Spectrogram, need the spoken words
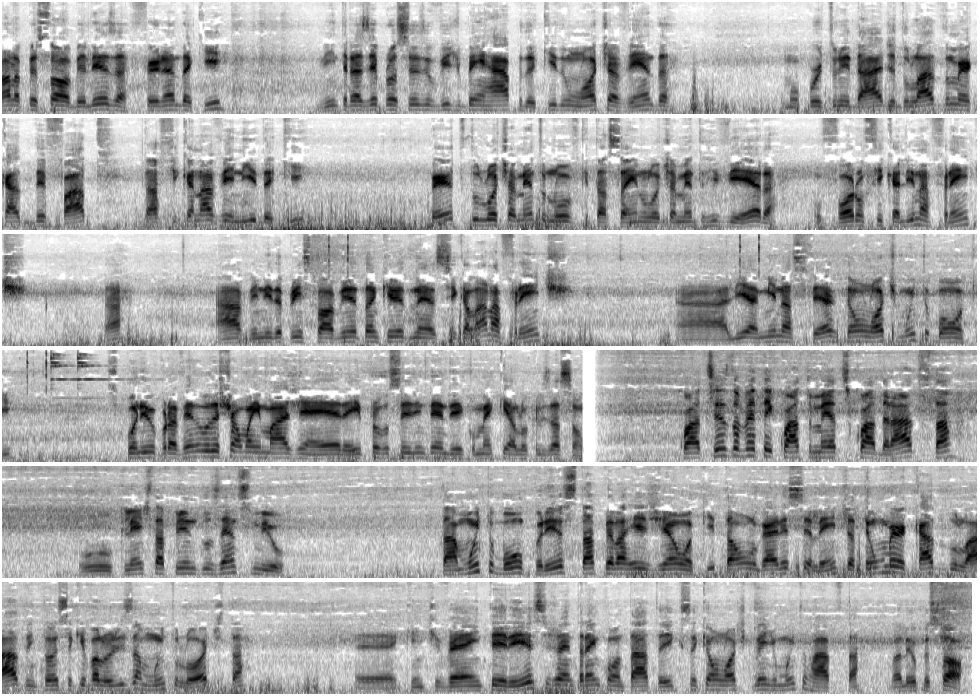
Fala pessoal, beleza? Fernando aqui. Vim trazer para vocês um vídeo bem rápido aqui de um lote à venda. Uma oportunidade do lado do mercado de fato, tá? Fica na avenida aqui, perto do loteamento novo que tá saindo, o loteamento Riviera. O fórum fica ali na frente, tá? A avenida principal, a Avenida Tanqueiro Neves, fica lá na frente. Ah, ali é a Minas Ferro, então é um lote muito bom aqui. Disponível para venda, vou deixar uma imagem aérea aí para vocês entenderem como é que é a localização. 494 metros quadrados, tá? O cliente está pedindo 200 mil. Tá muito bom o preço, tá? Pela região aqui, tá um lugar excelente. Já tem um mercado do lado, então isso aqui valoriza muito o lote, tá? É, quem tiver interesse, já entrar em contato aí, que isso aqui é um lote que vende muito rápido, tá? Valeu, pessoal!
